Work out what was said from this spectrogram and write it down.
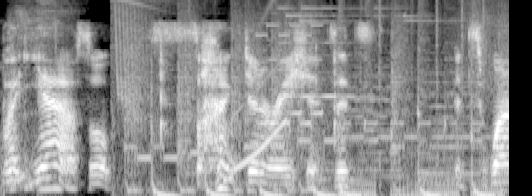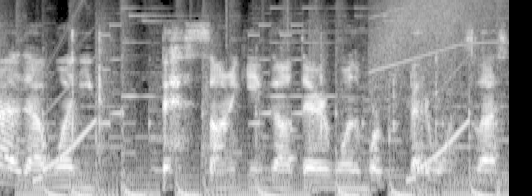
But yeah, so, Sonic Generations, it's, it's one of the one best Sonic games out there, one of the more better ones. Last,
